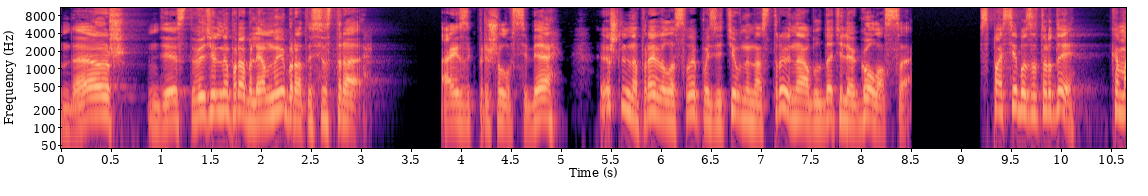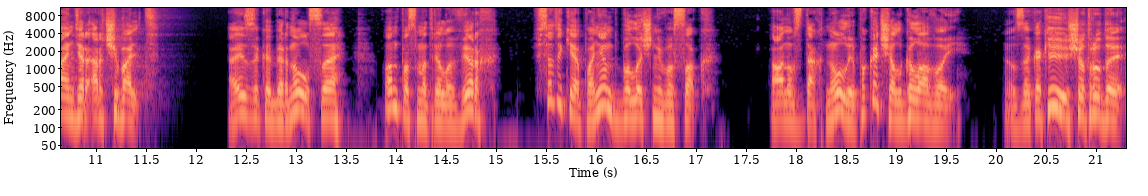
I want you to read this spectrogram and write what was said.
Да уж, действительно проблемные брат и сестра. Айзек пришёл в себя. Эшли направила свой позитивный настрой на обладателя голоса. «Спасибо за труды, командир Арчибальд!» Айзек обернулся, он посмотрел вверх. Всё-таки оппонент был очень высок. Он вздохнул и покачал головой. «За какие ещё труды?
